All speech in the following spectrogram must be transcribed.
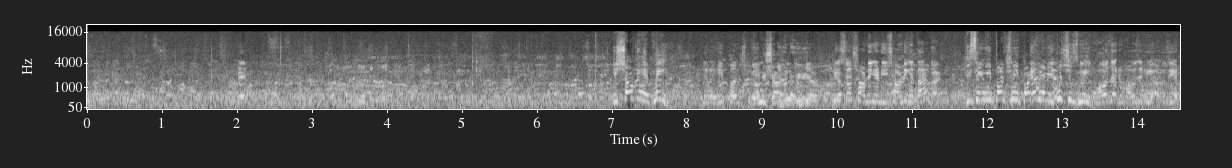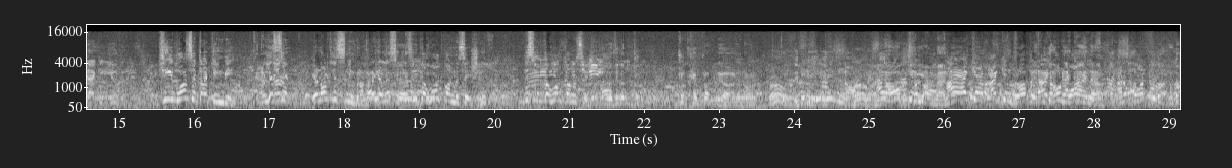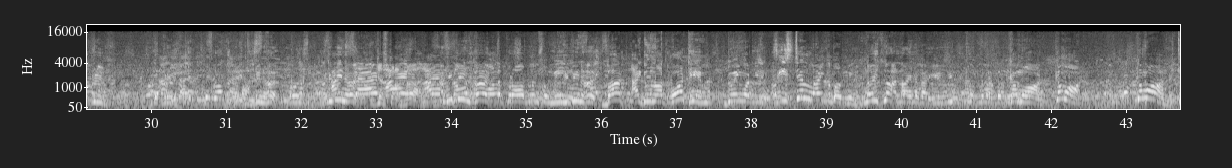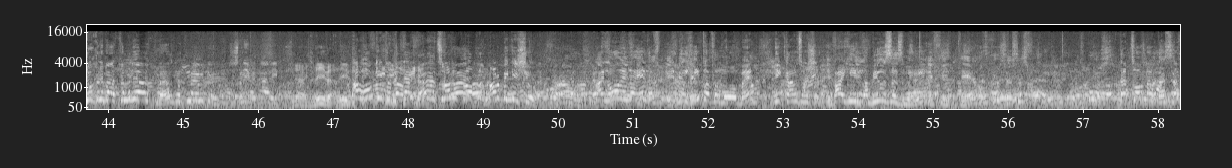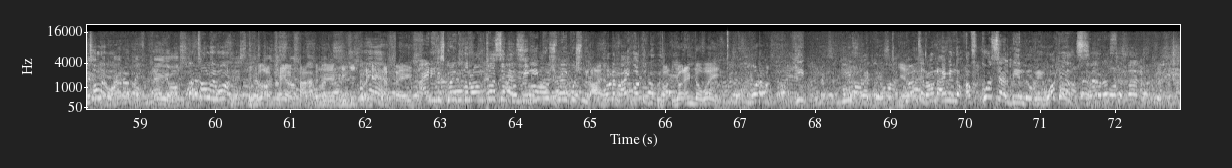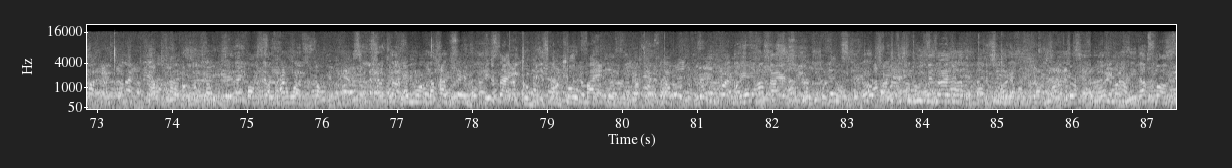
He's shouting at me. He punched me. Don't you shout at you? He's not shouting at you, he's shouting at that guy. He's saying he punched me, punched me, and he pushes me. How is that? How is it? How is he attacking you? Then? He was attacking me. Listen, you're not listening, brother. You're listening. Listen to the whole conversation. Listen to the whole conversation. Was he going to juke, juke you properly or no? Bro, if He he, did not. Bro, I don't care. come on, man. I, I can I can drop it. I You got don't want to. now. I don't want to. You got bruised. You got bruised. Have been hurt? Have you been hurt? said just got I, hurt. I am Have you not been hurt? all the problem for me. You've been hurt. But I do not want him doing what he, he's still lying about me. No, he's not lying about you. He's talking about somebody Come else. on, come on, come on. He's talking about somebody else, man. What's the matter with you? Just leave it. Yeah, leave it, leave it. I'm okay to drop it. That's not a problem, not a big issue. I know in the, in the, in the heat of a moment, he comes, with- but he abuses me. if he did, of course that's his fault. Of course. That's all I want. that's the That's all I The matter want. of chaos. That's all I want. There's a lot of chaos happening. He just got hit in the face. And he's going to the wrong person and saying, he pushed me, he pushed me. Ah, What he- have I got to do with But it? you're in the way. What am I? He, he's like this, turns around, I'm in the, of course I'll be in the way. What else? It's like it could be it's controlled fight. Who's That's what I'm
